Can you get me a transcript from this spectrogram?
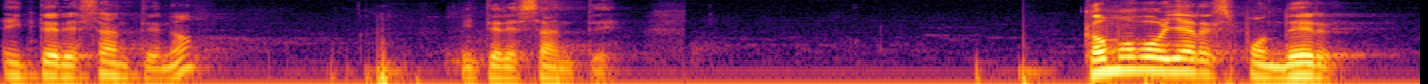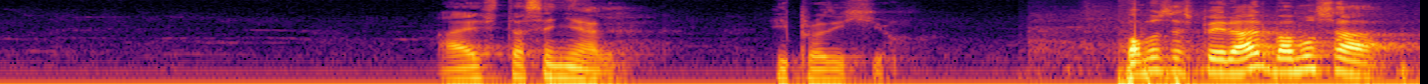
Interesante, ¿no? Interesante. ¿Cómo voy a responder a esta señal y prodigio? Vamos a esperar, vamos a,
